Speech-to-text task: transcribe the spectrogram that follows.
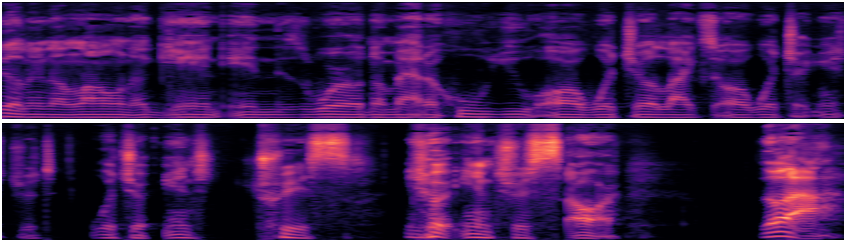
feeling alone again in this world, no matter who you are, what your likes are, what your interest, what your interests, your interests are. Ah,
